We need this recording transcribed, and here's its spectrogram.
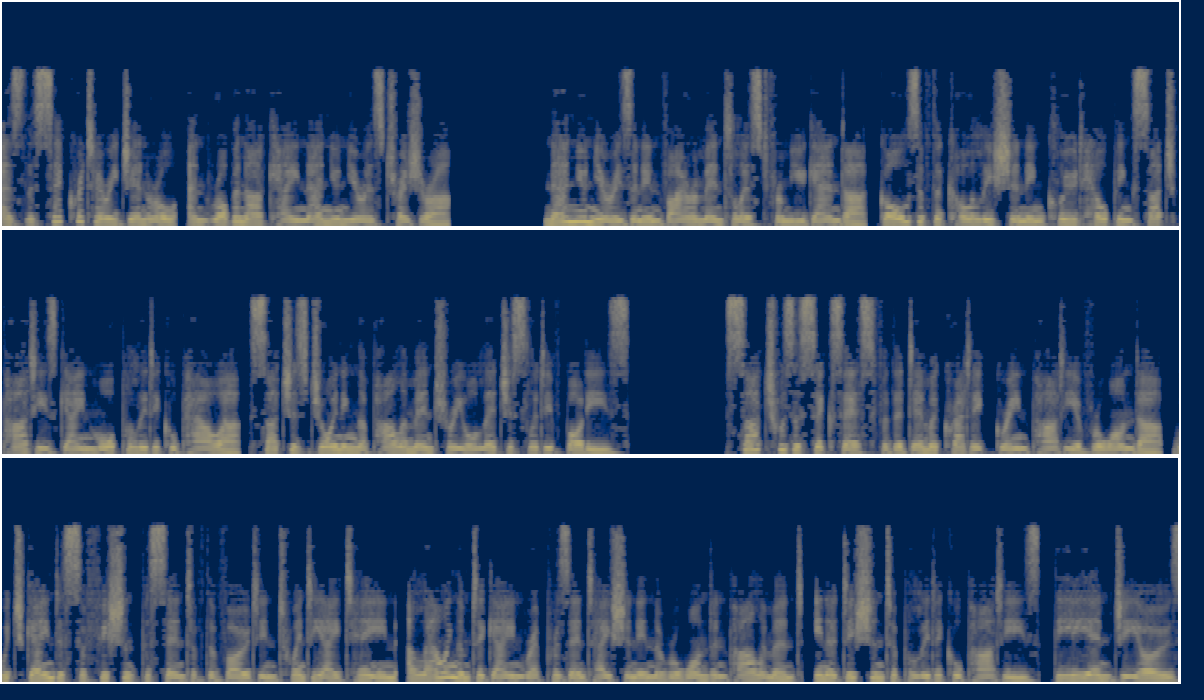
as the Secretary-General, and Robin K. Nanyunya as Treasurer. Nanyunya is an environmentalist from Uganda. Goals of the coalition include helping such parties gain more political power, such as joining the parliamentary or legislative bodies. Such was a success for the Democratic Green Party of Rwanda, which gained a sufficient percent of the vote in 2018, allowing them to gain representation in the Rwandan parliament. In addition to political parties, the ENGOs,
